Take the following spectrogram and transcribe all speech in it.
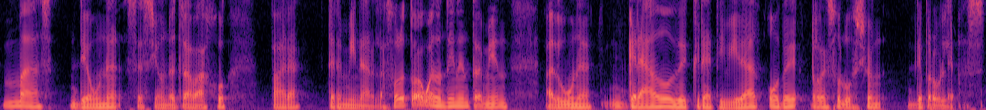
más de una sesión de trabajo para terminarla, sobre todo cuando tienen también algún grado de creatividad o de resolución de problemas.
